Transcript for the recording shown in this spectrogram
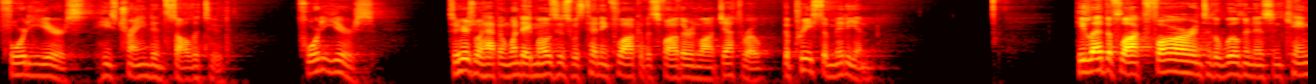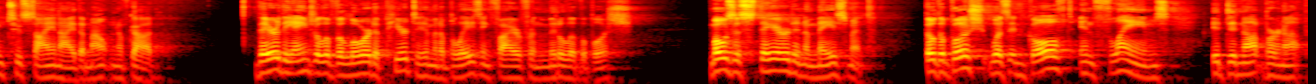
40 years, he's trained in solitude. 40 years. So here's what happened. One day Moses was tending flock of his father-in-law Jethro, the priest of Midian. He led the flock far into the wilderness and came to Sinai, the mountain of God. There the angel of the Lord appeared to him in a blazing fire from the middle of a bush. Moses stared in amazement. Though the bush was engulfed in flames, it did not burn up.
